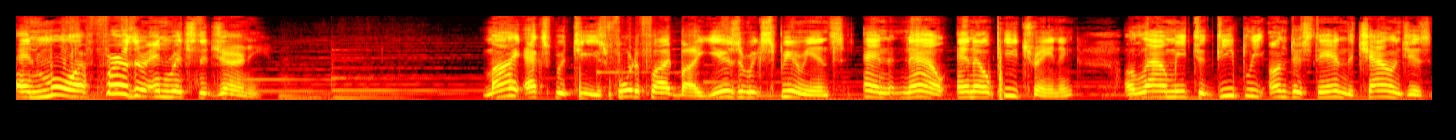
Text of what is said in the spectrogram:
and more further enrich the journey. My expertise, fortified by years of experience and now NLP training, allow me to deeply understand the challenges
